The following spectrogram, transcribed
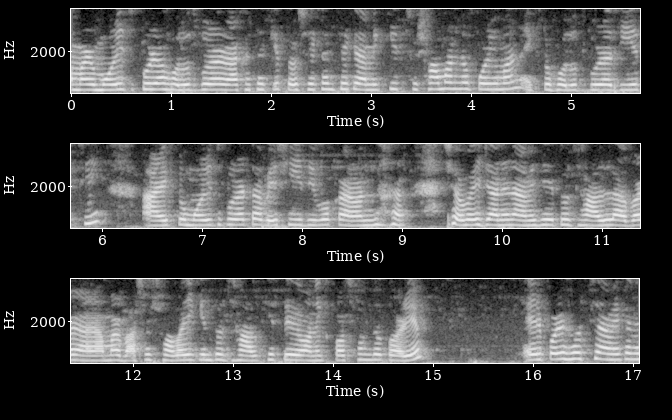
আমার মরিচ গুঁড়া, হলুদ গুঁড়া রাখা থাকে। তো সেখান থেকে আমি কিছু সামান্য পরিমাণ একটু হলুদ গুঁড়া দিয়েছি। আর একটু মরিচ গুঁড়াটা বেশি দিব কারণ সবাই জানেন আমি যেহেতু ঝাল লাভার আর আমার বাসার সবাই কিন্তু ঝাল খেতে অনেক পছন্দ করে। এরপরে হচ্ছে আমি এখানে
